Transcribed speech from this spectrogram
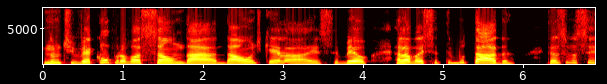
e não tiver comprovação da, da onde que ela recebeu, ela vai ser tributada. Então, se você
